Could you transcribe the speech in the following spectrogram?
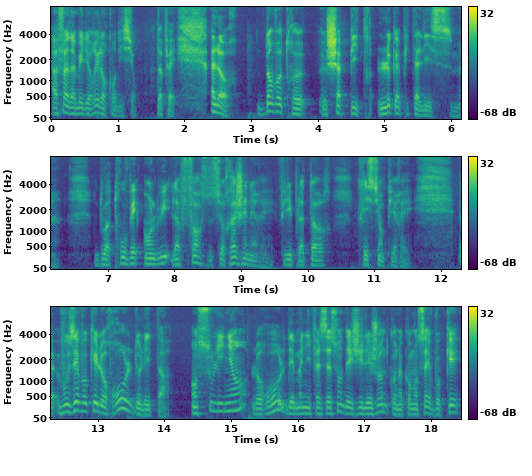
afin d'améliorer leurs conditions. Tout à fait. Alors, dans votre euh, chapitre, le capitalisme doit trouver en lui la force de se régénérer. Philippe Lator, Christian Piret. Euh, vous évoquez le rôle de l'État en soulignant le rôle des manifestations des Gilets jaunes qu'on a commencé à évoquer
